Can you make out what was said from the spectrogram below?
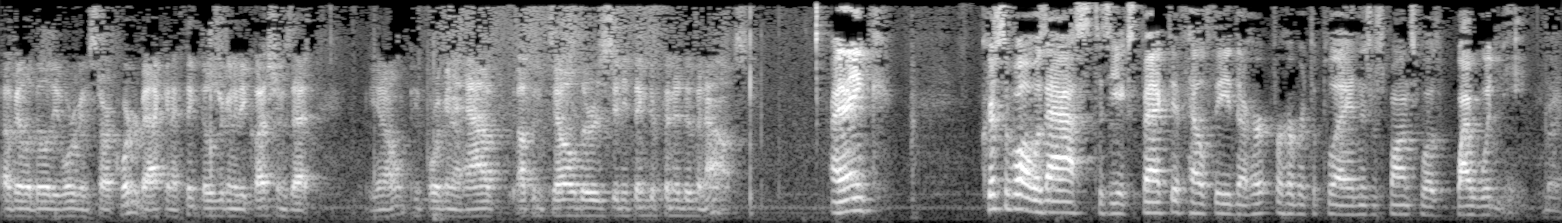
availability of Oregon's star quarterback. And I think those are going to be questions that you know, people are going to have up until there's anything definitive announced. I think Cristobal was asked, does he expect, if healthy, the hurt for Herbert to play? And his response was, why wouldn't he? Right.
